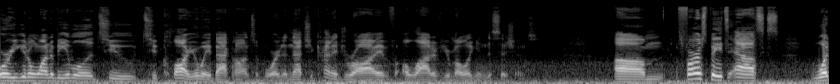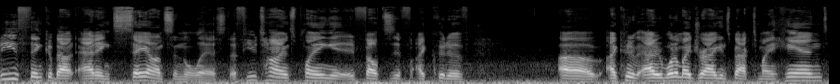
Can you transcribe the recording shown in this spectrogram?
Or are you going to want to be able to to claw your way back onto board, and that should kind of drive a lot of your mulligan decisions. Um, Forest Bates asks, "What do you think about adding Seance in the list? A few times playing it, it felt as if I could have." Uh, I could have added one of my dragons back to my hand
